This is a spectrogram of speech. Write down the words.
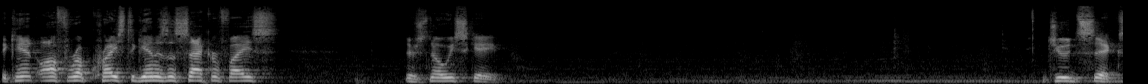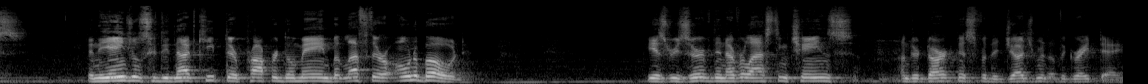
They can't offer up Christ again as a sacrifice. There's no escape. Jude 6. And the angels who did not keep their proper domain, but left their own abode, he has reserved in everlasting chains under darkness for the judgment of the great day.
